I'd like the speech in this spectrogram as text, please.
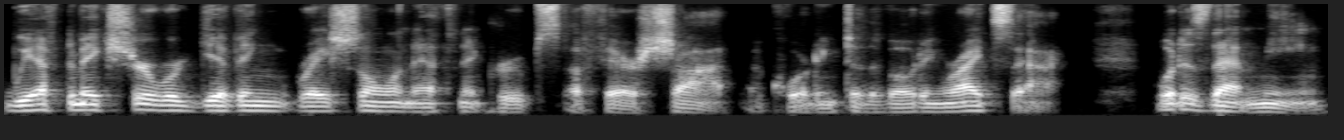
we have to make sure we're giving racial and ethnic groups a fair shot according to the Voting Rights Act. What does that mean?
